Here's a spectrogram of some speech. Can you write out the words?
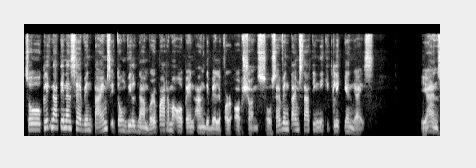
So, click natin ng 7 times itong build number para ma-open ang developer options. So, 7 times natin i-click yan guys. Yan.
